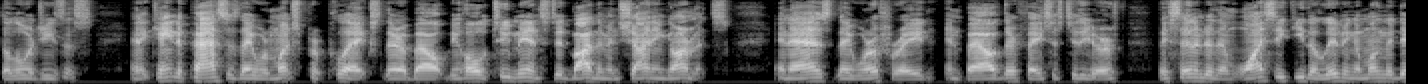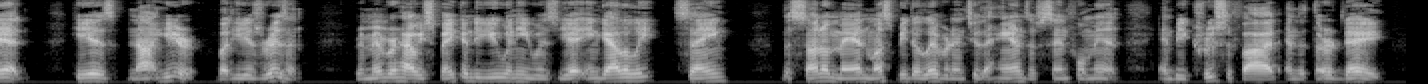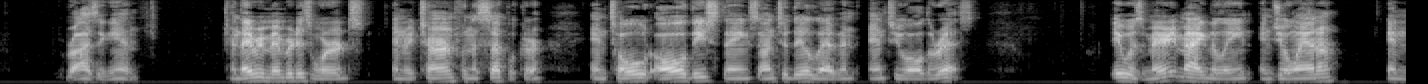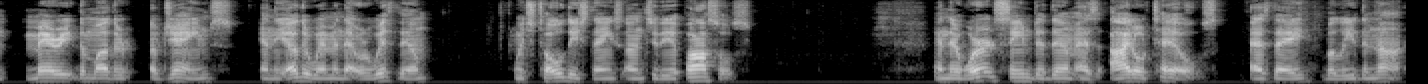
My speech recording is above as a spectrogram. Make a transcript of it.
the Lord Jesus. And it came to pass, as they were much perplexed thereabout, behold, two men stood by them in shining garments and as they were afraid, and bowed their faces to the earth, they said unto them, Why seek ye the living among the dead? He is not here, but he is risen. Remember how he spake unto you when he was yet in Galilee, saying, The Son of Man must be delivered into the hands of sinful men, and be crucified, and the third day rise again. And they remembered his words, and returned from the sepulchre, and told all these things unto the eleven and to all the rest. It was Mary Magdalene and Joanna and Mary the mother of James and the other women that were with them, which told these things unto the apostles. And their words seemed to them as idle tales, as they believed them not.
